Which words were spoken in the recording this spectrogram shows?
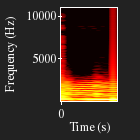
Mm-hmm.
